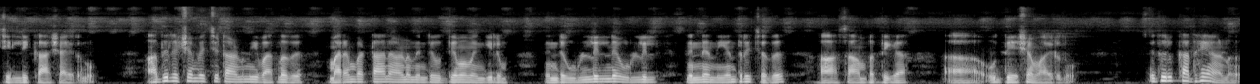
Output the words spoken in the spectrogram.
ചില്ലിക്കാശായിരുന്നു. അത് ലക്ഷ്യം വെച്ചിട്ടാണ് നീ വന്നത്. മരം വെട്ടാനാണ് നിന്റെ ഉദ്യമമെങ്കിലും നിന്റെ ഉള്ളിന്റെ ഉള്ളിൽ നിന്നെ നിയന്ത്രിച്ചത് ആ സാമ്പത്തിക ഉദ്ദേശമായിരുന്നു. ഇതൊരു കഥയാണ്.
